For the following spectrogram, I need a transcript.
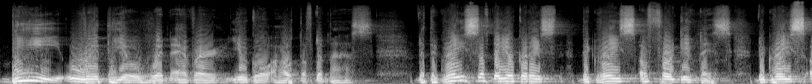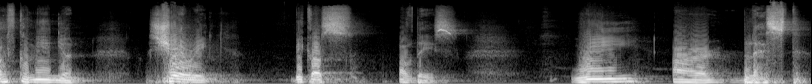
be with you whenever you go out of the Mass. That the grace of the Eucharist, the grace of forgiveness, the grace of communion, sharing, because of this, we are blessed.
